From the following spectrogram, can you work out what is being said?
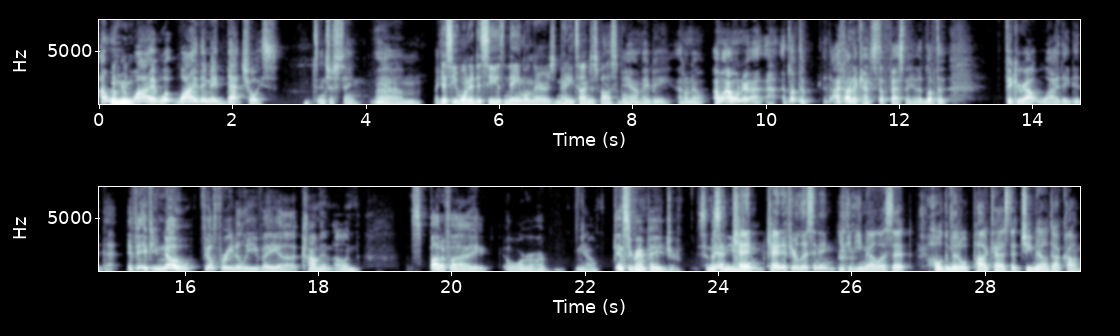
I wonder Mhm. why. What why they made that choice? It's interesting. Yeah. Um, I guess he wanted to see his name on there as many times as possible. Yeah, maybe. I don't know. I, I wonder. I, I'd love to. I find that kind of stuff fascinating. I'd love to figure out why they did that. If if you know, feel free to leave a uh, comment on Spotify or our you know Instagram page or send us Yeah, an email. Ken, Ken, if you're listening, you can email us at hold the middle podcast at gmail.com.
